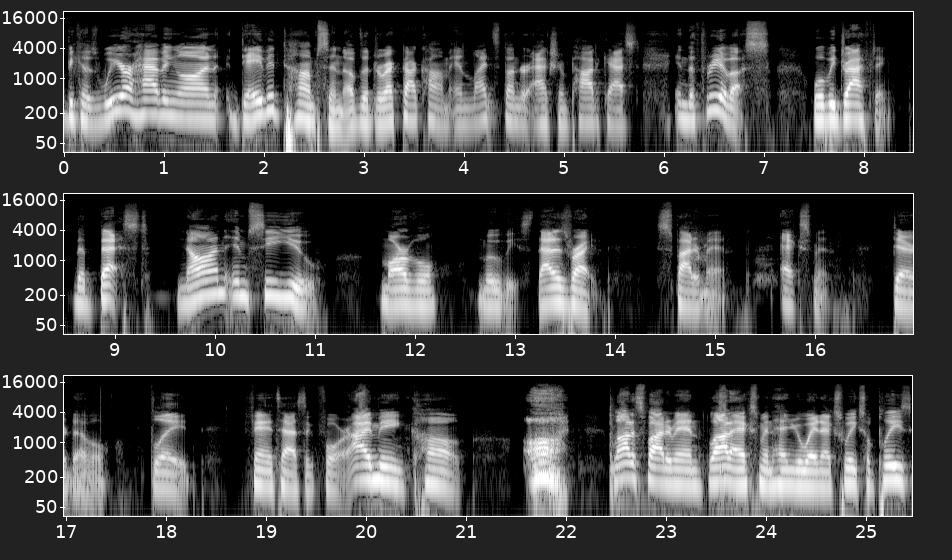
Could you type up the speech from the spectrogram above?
because we are having on David Thompson of the direct.com and Lights Thunder Action podcast. And the three of us will be drafting the best non MCU Marvel movies. That is right Spider Man, X Men, Daredevil, Blade, Fantastic Four. I mean, come on. A lot of Spider Man, a lot of X Men heading your way next week. So please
